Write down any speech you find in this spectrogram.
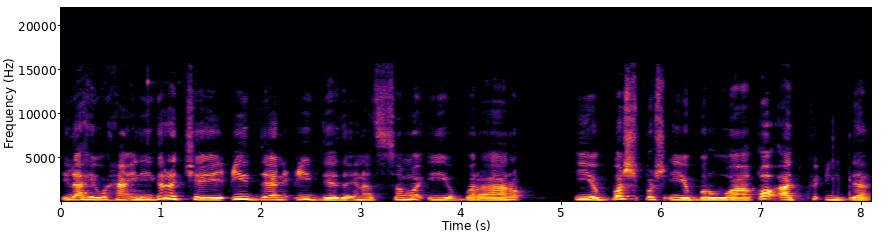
Ilaahay waxaa iniiga rajeeyey ciidan ciiddeeda inaad samo iyo baraaro iyo bashbash iyo barwaaqo aad ku ciidaan.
